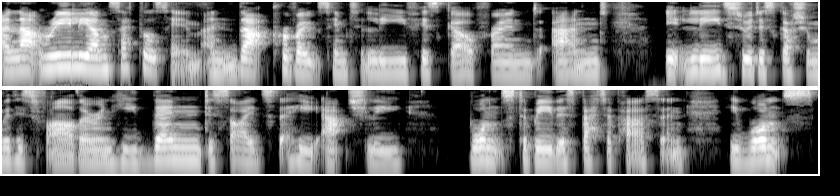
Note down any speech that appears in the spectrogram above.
and that really unsettles him, and that provokes him to leave his girlfriend and it leads to a discussion with his father and he then decides that he actually wants to be this better person he wants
